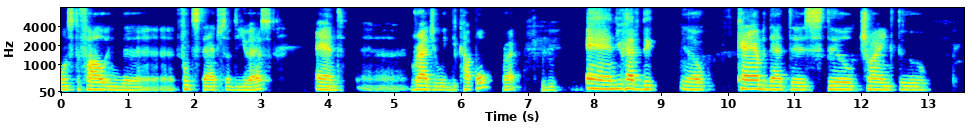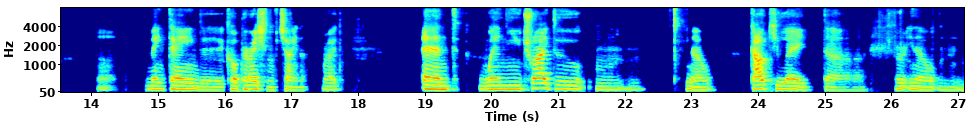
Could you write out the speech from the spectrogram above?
wants to follow in the footsteps of the U.S. and uh, gradually decouple, right? Mm-hmm. And you have the you know camp that is still trying to uh, maintain the cooperation of China, right? And when you try to, um, you know, calculate, uh, or you know, um,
